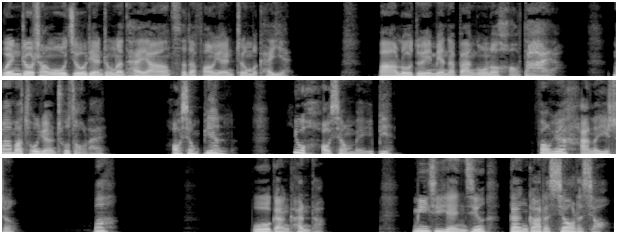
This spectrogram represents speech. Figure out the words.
温州上午九点钟的太阳刺得方圆睁不开眼。马路对面的办公楼好大呀！妈妈从远处走来，好像变了，又好像没变。方圆喊了一声：“妈。”不敢看他，眯起眼睛，尴尬的笑了笑，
